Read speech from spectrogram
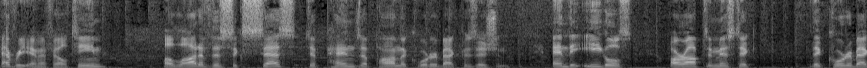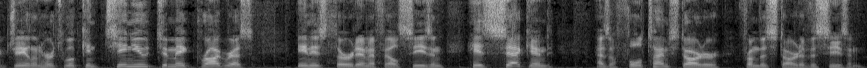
every NFL team, a lot of the success depends upon the quarterback position. And the Eagles are optimistic that quarterback Jalen Hurts will continue to make progress in his third NFL season, his second as a full time starter from the start of the season.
